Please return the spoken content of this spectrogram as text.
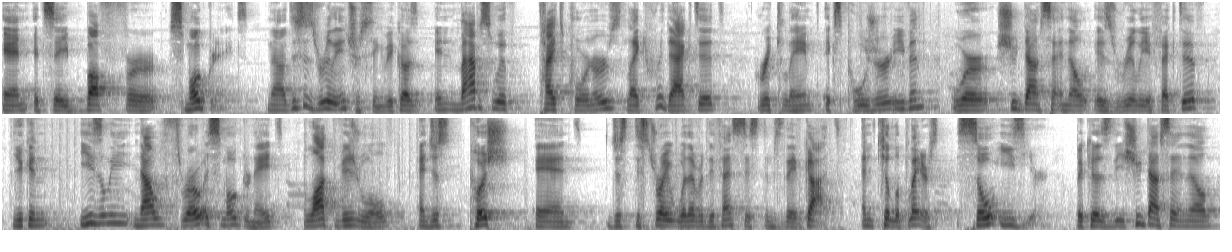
and it's a buff for smoke grenades. Now, this is really interesting because in maps with tight corners like Redacted, reclaimed exposure even, where shoot down sentinel is really effective. You can easily now throw a smoke grenade, block visual, and just push and just destroy whatever defense systems they've got and kill the players. So easier because the shoot down sentinel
